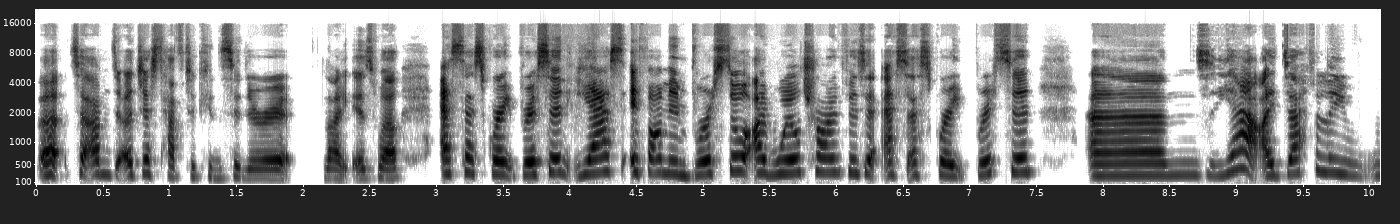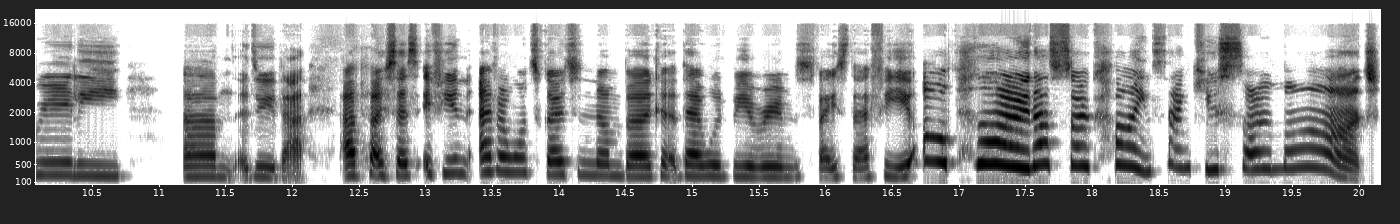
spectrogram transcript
but um, I just have to consider it like as well. SS Great Britain, yes, if I'm in Bristol, I will try and visit SS Great Britain. And yeah, I definitely really um do that. Uh, Plo says if you ever want to go to Nuremberg, uh, there would be a room space there for you. Oh, Plo, that's so kind. Thank you so much.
